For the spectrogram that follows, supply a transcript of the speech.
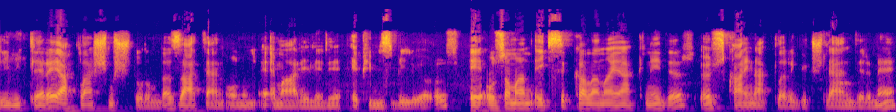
limitlere yaklaşmış durumda. Zaten onun emareleri hepimiz biliyoruz. E, o zaman eksik kalan ayak nedir? Öz kaynakları güçlendirme.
